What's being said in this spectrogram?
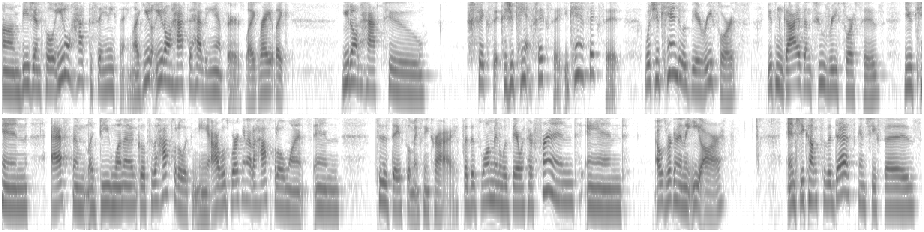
um, be gentle. You don't have to say anything. Like you don't you don't have to have the answers. Like right, like you don't have to fix it because you can't fix it. You can't fix it. What you can do is be a resource. You can guide them to resources. You can ask them like, "Do you want to go to the hospital with me?" I was working at a hospital once, and to this day still makes me cry. But this woman was there with her friend, and I was working in the ER, and she comes to the desk and she says,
